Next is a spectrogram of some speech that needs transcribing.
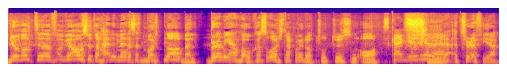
Du har valgt, eh, vi avslutter hele med et Morten Abel. Birmingham Ho. Hvilket år snakker vi da? 2004? Skal jeg google det? Jeg tror det er fire.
